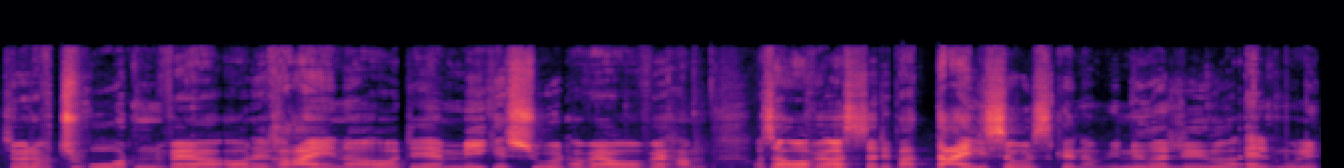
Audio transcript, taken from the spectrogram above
så vil der være tordenvejr, og det regner, og det er mega surt at være over ved ham. Og så over ved os, så er det bare dejlig solskin, og vi nyder livet og alt muligt.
